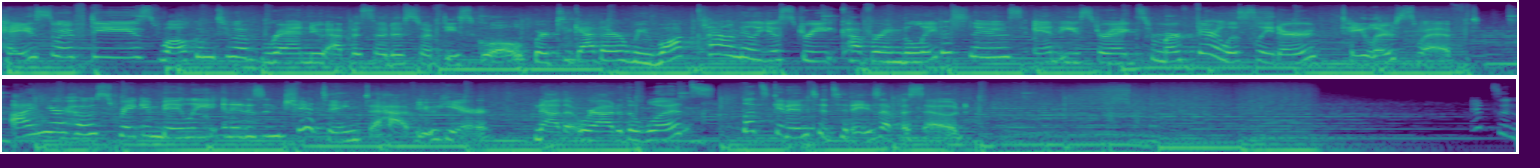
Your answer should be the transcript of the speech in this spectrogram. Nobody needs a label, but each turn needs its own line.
Hey Swifties! Welcome to a brand new episode of Swiftie School, where together we walk Clownelia Street covering the latest news and Easter eggs from our fearless leader, Taylor Swift. I'm your host, Reagan Baylee, and it is enchanting to have you here. Now that we're out of the woods, let's get into today's episode.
